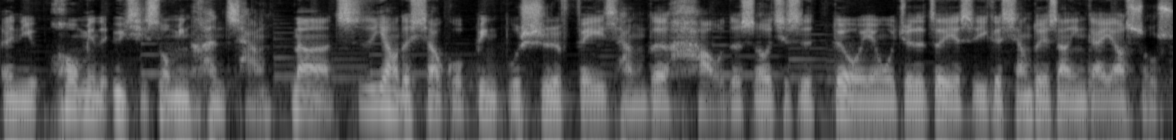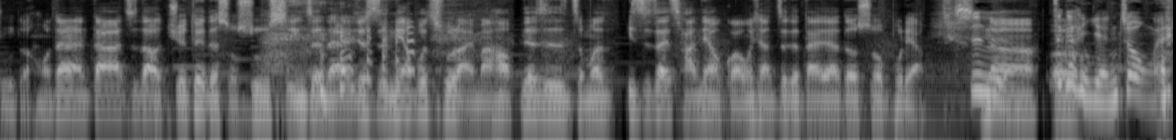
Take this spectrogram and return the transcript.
呃你后面的预期寿命很长，那吃药的效果并不是非常的好的时候，其实对我而言，我觉得这也是一个相对上应该要手术的哈。当然，大家知道绝对的手术。适应症大概就是尿不出来嘛，哈，那是怎么一直在插尿管？我想这个大家都受不了。是，那这个很严重 哎。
